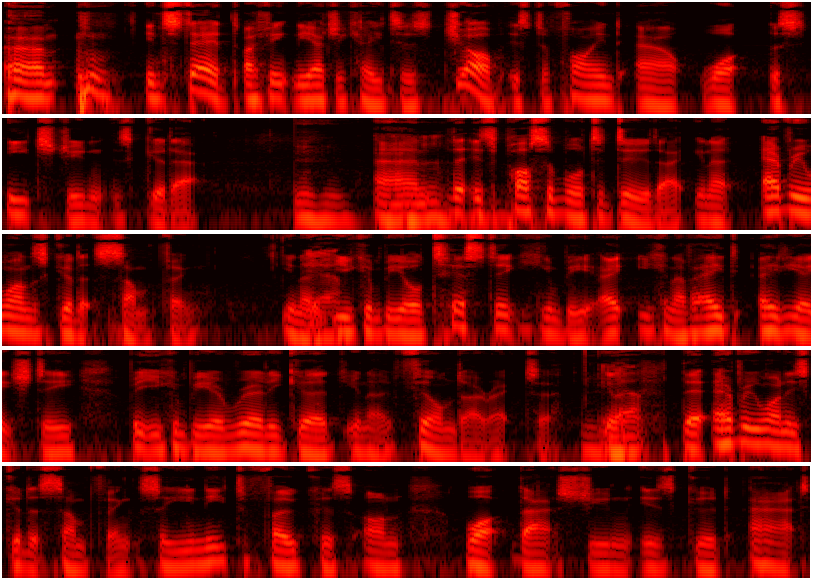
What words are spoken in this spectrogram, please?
Um, instead, I think the educator's job is to find out what the, each student is good at, and that it's possible to do that. You know, everyone's good at something. You know, Yeah. you can be autistic, you can be you can have ADHD, but you can be a really good, you know, film director. You Yeah. know, everyone is good at something, so you need to focus on what that student is good at.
